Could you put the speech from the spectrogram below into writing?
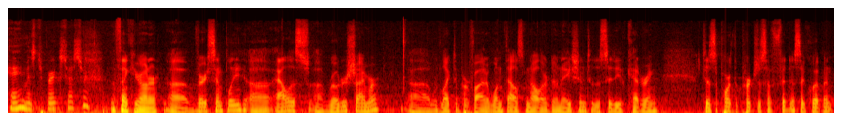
Okay, Mr. Bergstresser? Thank you, Your Honor. Uh, Very simply, uh, Alice uh, Rodersheimer uh, would like to provide a $1,000 donation to the city of Kettering to support the purchase of fitness equipment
